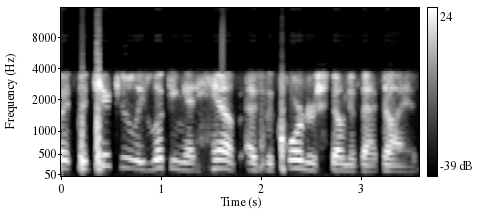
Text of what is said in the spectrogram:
but particularly looking at hemp as the cornerstone of that diet.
